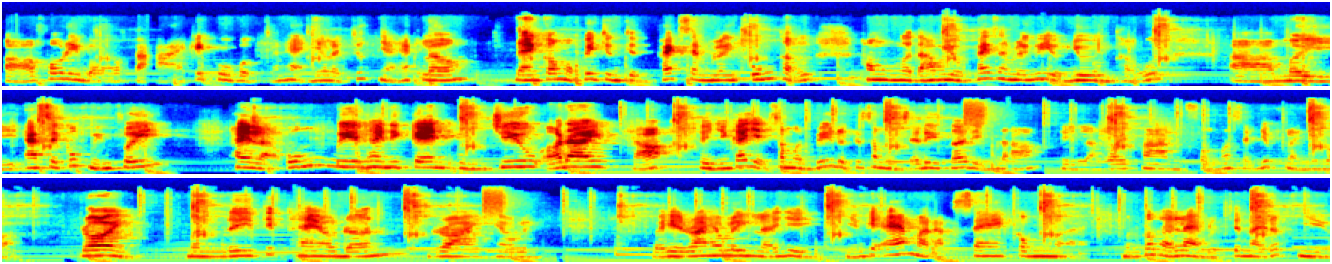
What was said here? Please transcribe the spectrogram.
ở phố đi bộ tại cái khu vực chẳng hạn như là trước nhà hát lớn đang có một cái chương trình phát sampling uống thử. Không người ta không dùng phát sampling ví dụ dùng thử uh, mì AC cúc miễn phí hay là uống bia Heineken cùng chiêu ở đây. Đó, thì những cái vậy xong mình biết được cái xong mình sẽ đi tới điểm đó. Thì là wifi một phần nó sẽ giúp là như vậy. Rồi, mình đi tiếp theo đến ride hailing. Vậy thì ride hailing là gì? Những cái app mà đặt xe, công nghệ. Mình có thể làm được trên này rất nhiều.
